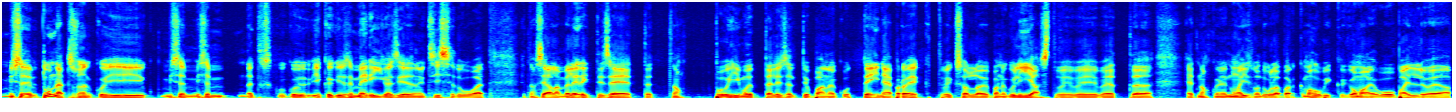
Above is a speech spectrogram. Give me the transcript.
mis see tunnetus on, kui, mis see, mis see, näiteks kui, kui ikkagi see meri ka siia nüüd sisse tuua, et et noh, seal on veel eriti see, et, et noh, põhimõtteliselt juba nagu teine projekt võiks olla juba nagu liiast või, või, või et et noh, kui neid maismaatuuleparke mahub ikkagi omajagu palju ja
